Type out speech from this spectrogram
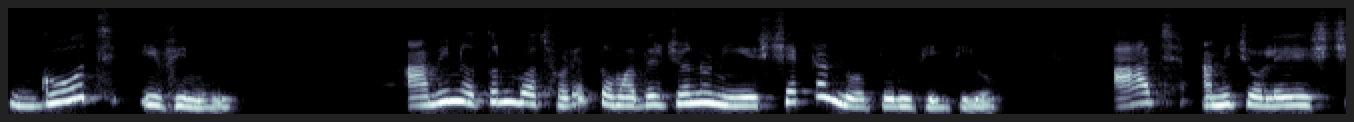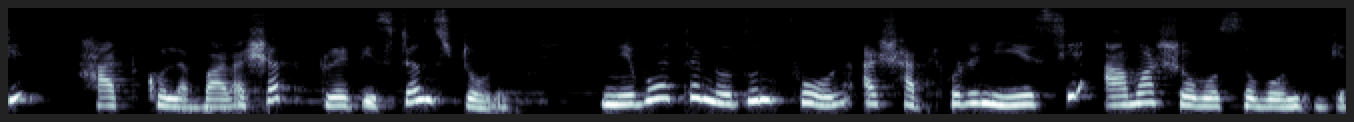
গুড ইভিনিং আমি নতুন বছরে তোমাদের জন্য নিয়ে এসেছি একটা নতুন ভিডিও আজ আমি চলে এসেছি হাটখোলা বারাসাত গ্রেট ইস্টার্ন স্টোরে নেব একটা নতুন ফোন আর সাথে করে নিয়ে এসেছি আমার সমস্ত বন্ধুকে।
